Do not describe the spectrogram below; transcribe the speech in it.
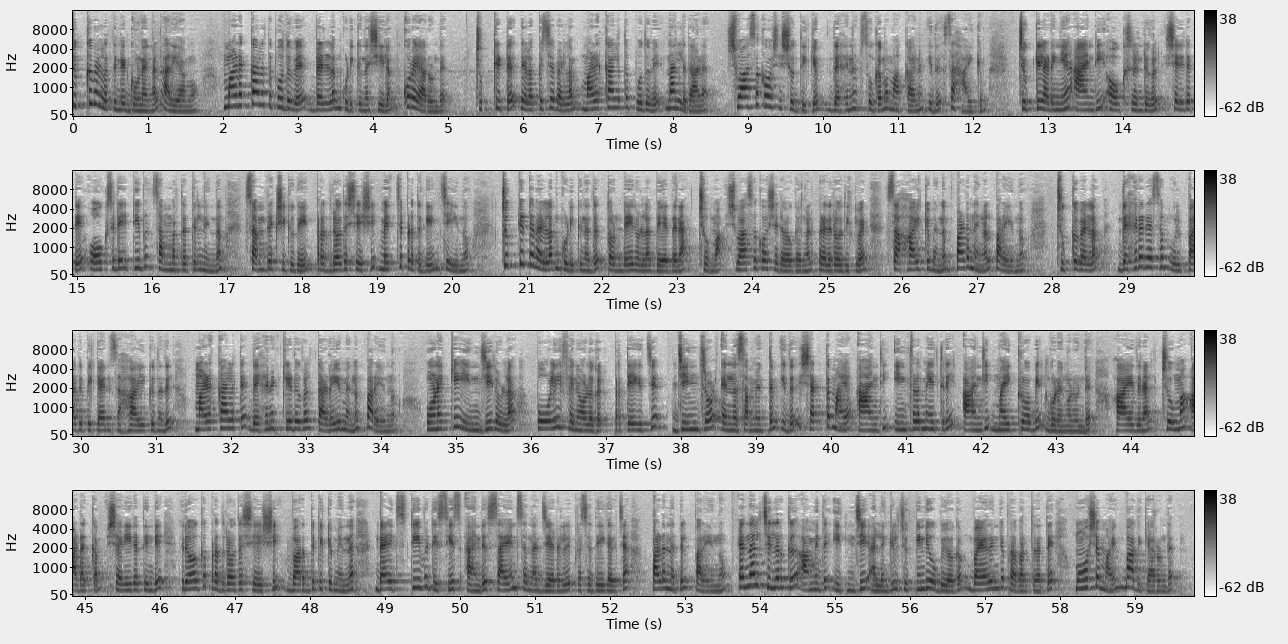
ചുക്ക് വെള്ളത്തിന്റെ ഗുണങ്ങൾ അറിയാമോ? മഴക്കാലത്ത് പൊതുവെ വെള്ളം കുടിക്കുന്ന ശീലം കുറയാറുണ്ട്. ചുക്കിട്ട് തിളപ്പിച്ച വെള്ളം മഴക്കാലത്ത് പൊതുവെ നല്ലതാണ്. ശ്വാസകോശ ശുദ്ധിക്കും ദഹനം സുഗമമാക്കാനും ഇത് സഹായിക്കും. ചുക്കിലടങ്ങിയ ആന്റി ഓക്സിഡന്റുകൾ ശരീരത്തെ ഓക്സിഡേറ്റീവ് സമ്മർദ്ദത്തിൽ നിന്നും സംരക്ഷിക്കുകയും പ്രതിരോധശേഷി മെച്ചപ്പെടുത്തുകയും ചെയ്യുന്നു. ചുക്കിട്ട വെള്ളം കുടിക്കുന്നത് തൊണ്ടയിലുള്ള വേദന ചുമ ശ്വാസകോശ രോഗങ്ങൾ പ്രതിരോധിക്കുവാൻ സഹായിക്കുമെന്നും പഠനങ്ങൾ പറയുന്നു. ചുക്കുവെള്ളം ദഹനരസം ഉൽപ്പാദിപ്പിക്കാൻ സഹായിക്കുന്നതിൽ മഴക്കാലത്തെ ദഹനക്കേടുകൾ തടയുമെന്നും പറയുന്നു. ഉണക്കിയ ഇഞ്ചിയിലുള്ള പോളിഫെനോളുകൾ പ്രത്യേകിച്ച് ജിൻട്രോൾ എന്ന സംയുക്തം ഇത് ശക്തമായ ആന്റി ഇൻഫ്ലമേറ്ററി ആന്റി മൈക്രോബിയൽ ഗുണങ്ങളുണ്ട്. ആയതിനാൽ ചുമ അടക്കം ശരീരത്തിന്റെ രോഗപ്രതിരോധ ശേഷി വർദ്ധിപ്പിക്കുമെന്ന് ഡൈജസ്റ്റീവ് ഡിസീസ് ആൻഡ് സയൻസ് എന്ന ജേണലിൽ പ്രസിദ്ധീകരിച്ച പഠനത്തിൽ പറയുന്നു. എന്നാൽ ചിലർക്ക് അമിത ഇഞ്ചി അല്ലെങ്കിൽ ചുക്കിന്റെ ഉപയോഗം വയറിന്റെ പ്രവർത്തനത്തെ മോശമായും ബാധിക്കാറുണ്ട്.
